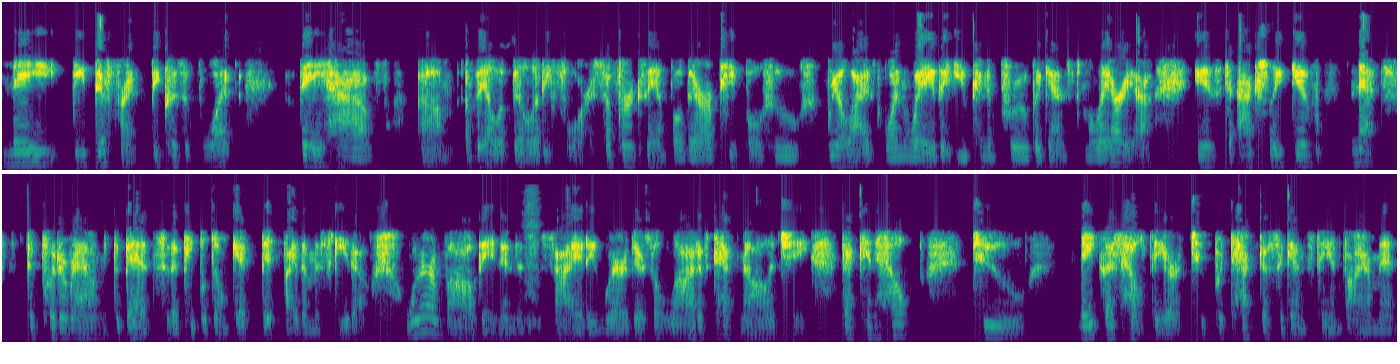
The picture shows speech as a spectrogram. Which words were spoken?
may be different because of what they have um, availability for. So, for example, there are people who realized one way that you can improve against malaria is to actually give nets to put around the bed so that people don't get bit by the mosquito. We're evolving in a society where there's a lot of technology that can help to make us healthier, to protect us against the environment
